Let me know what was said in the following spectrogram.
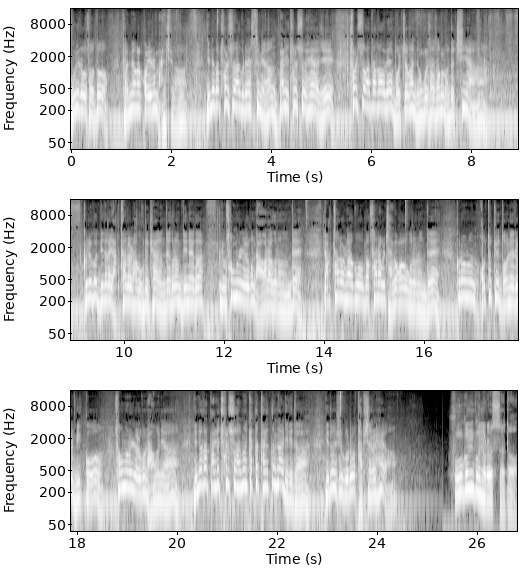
우리로서도 변명할 권리는 많죠. 니네가 철수하기로 했으면 빨리 철수해야지. 철수하다가 왜 멀쩡한 용굴사성을 먼저 치냐. 그리고 니네가 약탈을 하고 그렇게 하는데 그럼 니네가 그럼 성문을 열고 나와라 그러는데 약탈을 하고 막 사람을 잡아가고 그러는데 그러면 어떻게 너네를 믿고 성문을 열고 나오냐? 니네가 빨리 철수하면 깨끗하게 끝날 일이다. 이런 식으로 답신을 해요. 후금군으로서도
